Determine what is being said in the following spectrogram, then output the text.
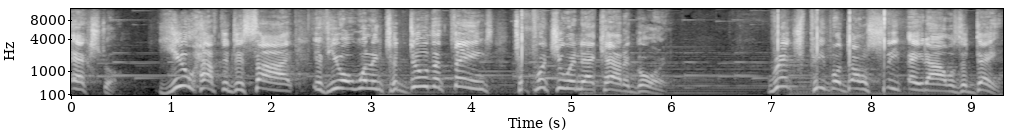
extra. You have to decide if you are willing to do the things to put you in that category. Rich people don't sleep eight hours a day.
